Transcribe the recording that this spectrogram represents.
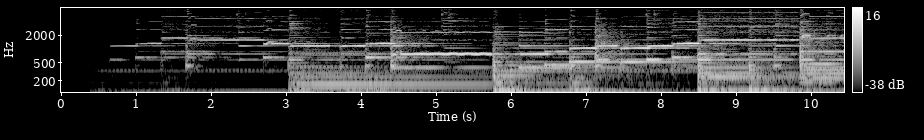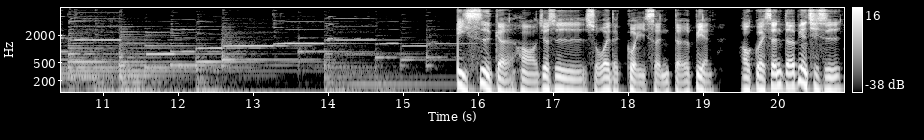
第四个哈，就是所谓的鬼神得变。哦，鬼神得变其实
